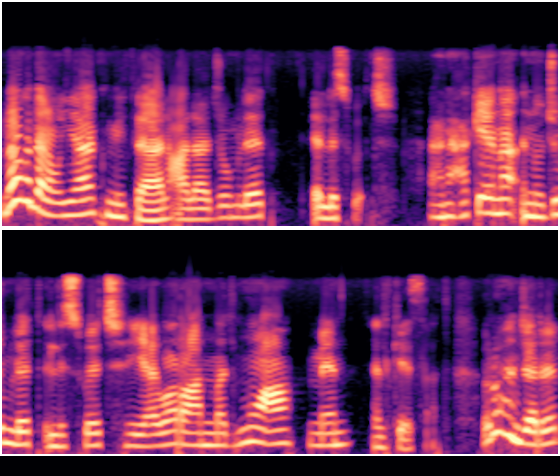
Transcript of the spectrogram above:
ناخذ أنا وياك مثال على جملة ال switch. إحنا حكينا إنه جملة ال switch هي عبارة عن مجموعة من ال cases. نروح نجرب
